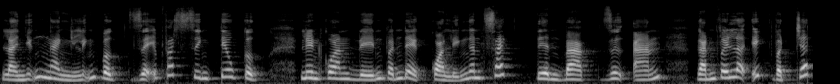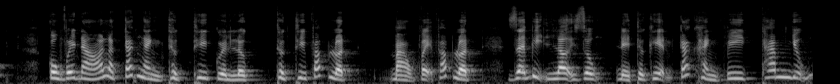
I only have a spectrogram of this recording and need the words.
là những ngành lĩnh vực dễ phát sinh tiêu cực liên quan đến vấn đề quản lý ngân sách, tiền bạc, dự án gắn với lợi ích vật chất. Cùng với đó là các ngành thực thi quyền lực, thực thi pháp luật, bảo vệ pháp luật dễ bị lợi dụng để thực hiện các hành vi tham nhũng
